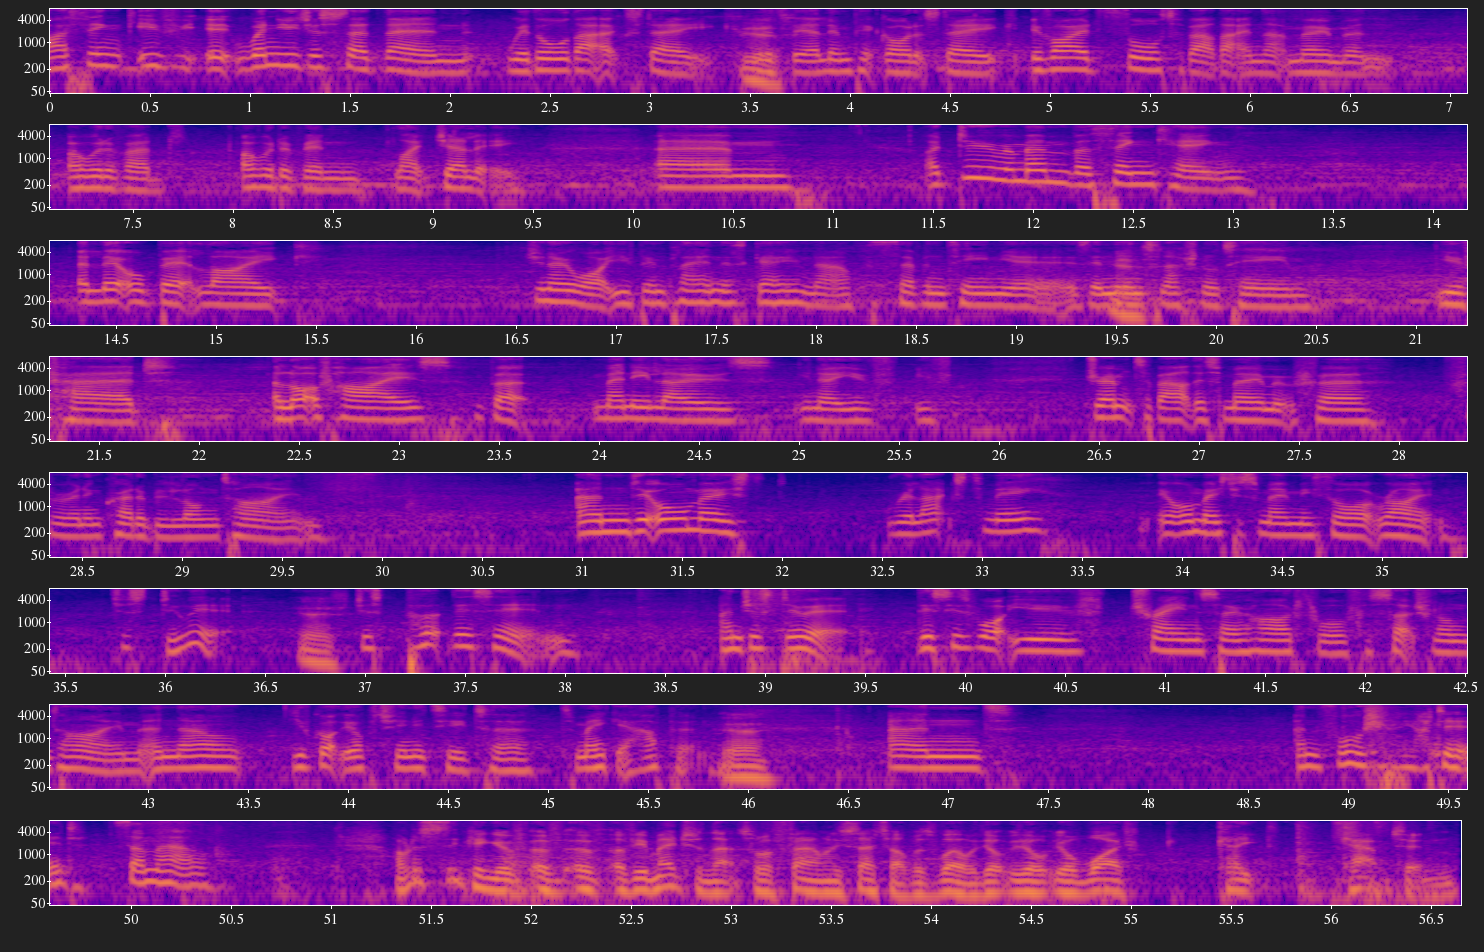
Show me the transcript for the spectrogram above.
I think if it, when you just said then, with all that at stake, Yes. with the Olympic gold at stake, if I had thought about that in that moment, I would have had, I would have been like jelly. Um, I do remember thinking a little bit like, do you know what? You've been playing this game now for 17 years in the Yes. international team. You've had a lot of highs, but many lows. You know, you've you've dreamt about this moment for for an incredibly long time, and it almost relaxed me. It almost just made me thought, right, just do it. Yes. Just put this in, and just do it. this is what you've trained so hard for for such a long time, and now you've got the opportunity to to make it happen. Yeah. And unfortunately, I did somehow. I'm just thinking of, of, of, of you mentioned that sort of family setup as well with your, your, your wife, Kate Captain.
